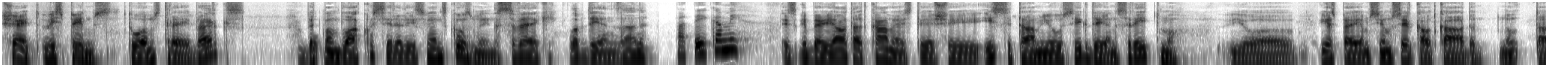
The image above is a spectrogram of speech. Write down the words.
Šeit vispirms Toms Streibergs, bet man blakus ir arī Svens Kusmins. Sveiki! Labdien, Zane! Patīkami! Es gribēju jautāt, kā mēs tieši izsitām jūsu ikdienas ritmu, jo iespējams jums ir kaut kāda, nu, tā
